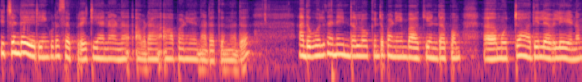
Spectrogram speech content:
കിച്ചന്റെ ഏരിയയും കൂടെ സെപ്പറേറ്റ് ചെയ്യാനാണ് അവിടെ ആ പണി നടക്കുന്നത്. അതുപോലെ തന്നെ ഇന്റർലോക്കിന്റെ പണിയും ബാക്കിയുണ്ട്. അപ്പം മുറ്റം ആദ്യം ലെവൽ ചെയ്യണം.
